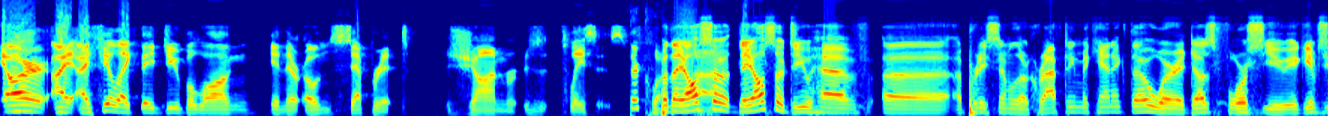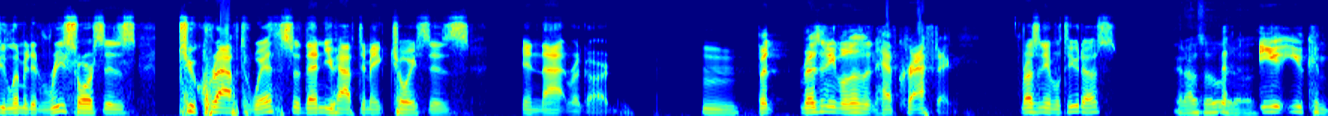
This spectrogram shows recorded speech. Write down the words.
they are. I, I feel like they do belong in their own separate genre places. They're close. But they also they also do have uh, a pretty similar crafting mechanic though, where it does force you. It gives you limited resources to craft with, so then you have to make choices in that regard. Hmm. But Resident Evil doesn't have crafting. Resident Evil Two does. It absolutely does. You you can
